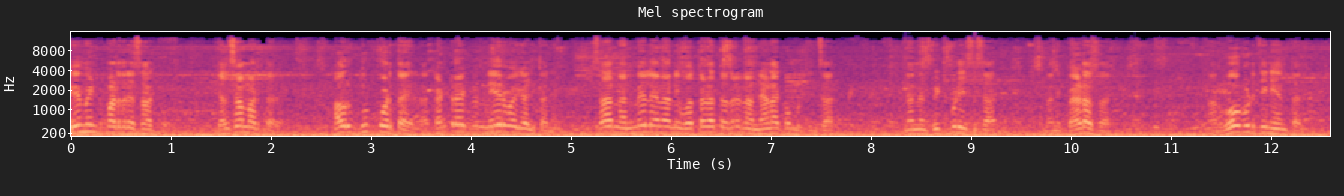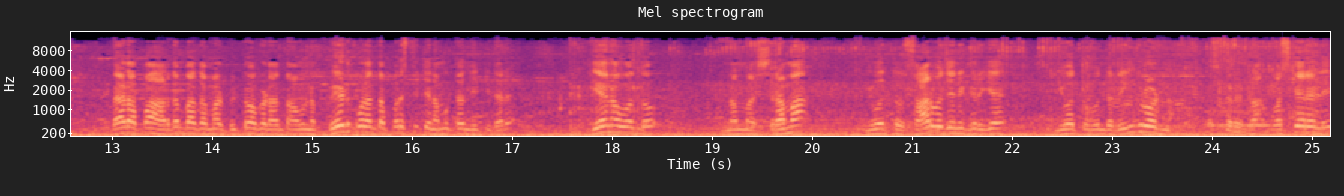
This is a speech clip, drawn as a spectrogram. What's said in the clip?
ಪೇಮೆಂಟ್ ಮಾಡಿದ್ರೆ ಸಾಕು, ಕೆಲಸ ಮಾಡ್ತಾರೆ. ಅವ್ರಿಗೆ ದುಡ್ಡು ಕೊಡ್ತಾ ಇಲ್ಲ ಕಾಂಟ್ರಾಕ್ಟರ್ ನೇರವಾಗಿ ಹೇಳ್ತಾನೆ, ಸರ್ ನನ್ನ ಮೇಲೆ ನಾನು ನೀವು ಒತ್ತಡ ತಂದರೆ ನಾನು ನೇಣಾಕೊಂಡ್ಬಿಡ್ತೀನಿ ಸರ್. ನನ್ನ ಬಿಟ್ಬಿಡಿ ಸರ್, ನನಗೆ ಬೇಡ ಸರ್. ನಾನು ಹೋಗ್ಬಿಡ್ತೀನಿ ಅಂತಾನೆ. ಬೇಡಪ್ಪ, ಅರ್ಧಂಬರ್ಧ ಮಾಡಿ ಬಿಟ್ಟು ಹೋಗ್ಬೇಡ ಅಂತ ಅವನ್ನ ಬೇಡ್ಕೊಳ್ಳೋಂಥ ಪರಿಸ್ಥಿತಿ ನಮಗೆ ತಂದಿಟ್ಟಿದ್ದಾರೆ. ಏನೋ ಒಂದು ನಮ್ಮ ಶ್ರಮ, ಇವತ್ತು ಸಾರ್ವಜನಿಕರಿಗೆ ಇವತ್ತು ಒಂದು ರಿಂಗ್ ರೋಡ್ನ ಹೊಸಕೆರೆಹಳ್ಳಿ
